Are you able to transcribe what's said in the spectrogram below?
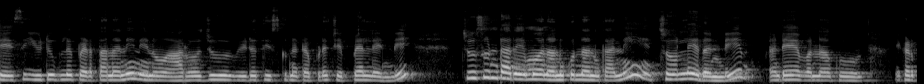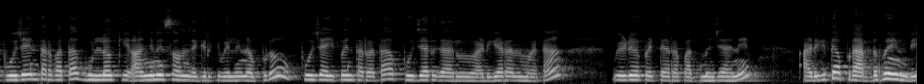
చేసి యూట్యూబ్లో పెడతానని నేను ఆ రోజు వీడియో తీసుకునేటప్పుడే చెప్పానులేండి. చూసుంటారేమో అని అనుకున్నాను కానీ చూడలేదండి. అంటే నాకు ఇక్కడ పూజ అయిన తర్వాత గుళ్ళోకి ఆంజనేయ స్వామి దగ్గరికి వెళ్ళినప్పుడు పూజ అయిపోయిన తర్వాత పూజారి గారు అడిగారనమాట వీడియో పెట్టారా పద్మజ అని. అడిగితే అప్పుడు అర్థమైంది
